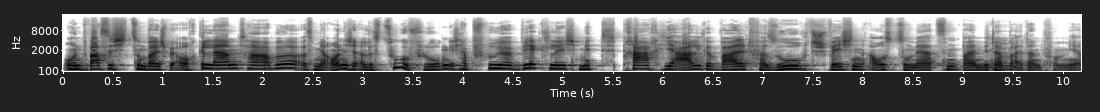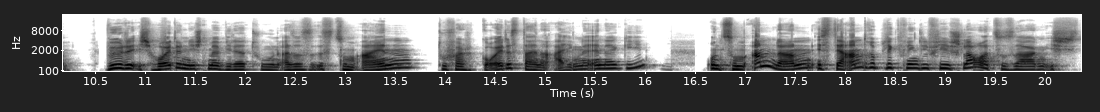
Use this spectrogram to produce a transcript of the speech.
Und was ich zum Beispiel auch gelernt habe, ist mir auch nicht alles zugeflogen. Ich habe früher wirklich mit Brachialgewalt versucht, Schwächen auszumerzen bei Mitarbeitern mhm. von mir. Würde ich heute nicht mehr wieder tun. Also es ist zum einen, du vergeudest deine eigene Energie. Und zum anderen ist der andere Blickwinkel viel schlauer zu sagen, ich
